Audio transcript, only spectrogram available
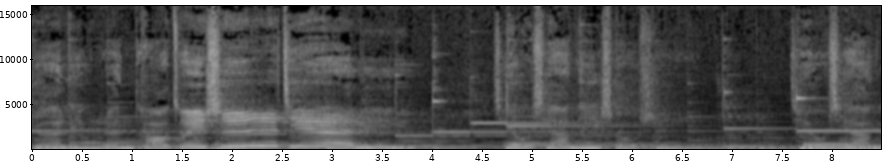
这令人陶醉世界里就像一首诗就像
